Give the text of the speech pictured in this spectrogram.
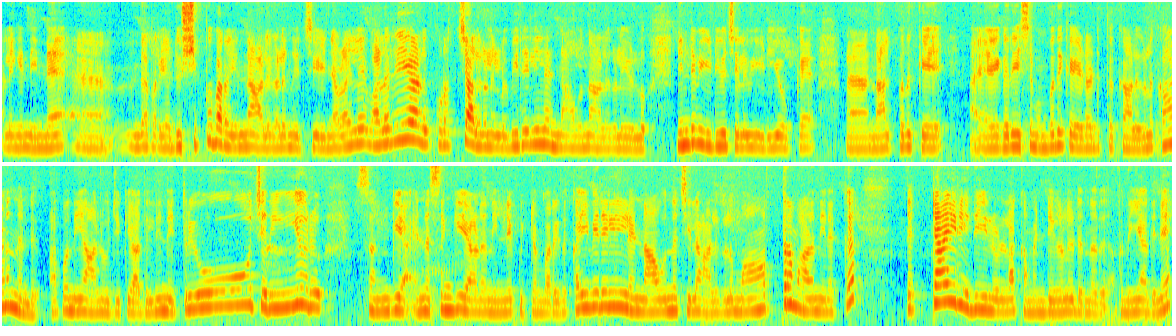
അല്ലെങ്കിൽ നിന്നെ എന്താ പറയുക ദുഷിപ്പ് പറയുന്ന ആളുകൾ എന്ന് വെച്ച് കഴിഞ്ഞാൽ വളരെ വളരെ ആൾ കുറച്ച് ആളുകളുള്ളൂ. വിരലിൽ ആളുകളേ ഉള്ളൂ. നിന്റെ വീഡിയോ ചില വീഡിയോ ഒക്കെ നാൽപ്പത് കെ ഏകദേശം ഒമ്പത് കെയുടെ അടുത്തൊക്കെ ആളുകൾ കാണുന്നുണ്ട്. അപ്പോൾ നീ ആലോചിക്കുക അതിൽ നിന്ന് എത്രയോ ചെറിയൊരു സംഖ്യ എണ്ണസംഖ്യയാണ് നിന്നെ കുറ്റം പറയുന്നത്. കൈവിരലിൽ എണ്ണാവുന്ന ചില ആളുകൾ മാത്രമാണ് നിനക്ക് തെറ്റായ രീതിയിലുള്ള കമന്റുകൾ ഇടുന്നത്. അപ്പോൾ നീ അതിനെ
